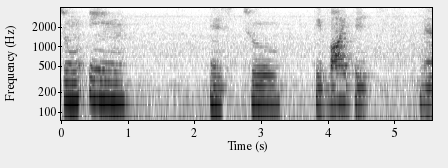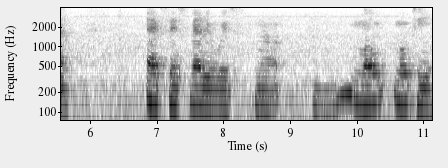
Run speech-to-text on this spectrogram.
zoom in is to divide it the axis value with the multi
